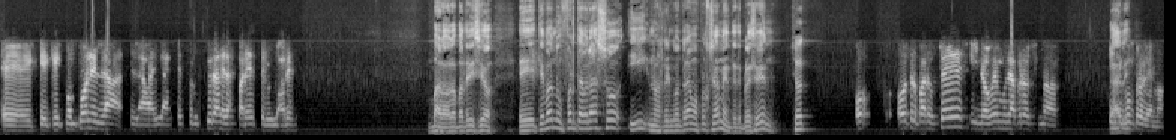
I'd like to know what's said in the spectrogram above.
eh, que, que, componen la, la, las estructuras de las paredes celulares. Bárbaro, Patricio. Eh, te mando un fuerte abrazo y nos reencontramos próximamente. ¿Te parece bien? Yo O- otro para ustedes y nos vemos la próxima. Sin Dale. ningún problema.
